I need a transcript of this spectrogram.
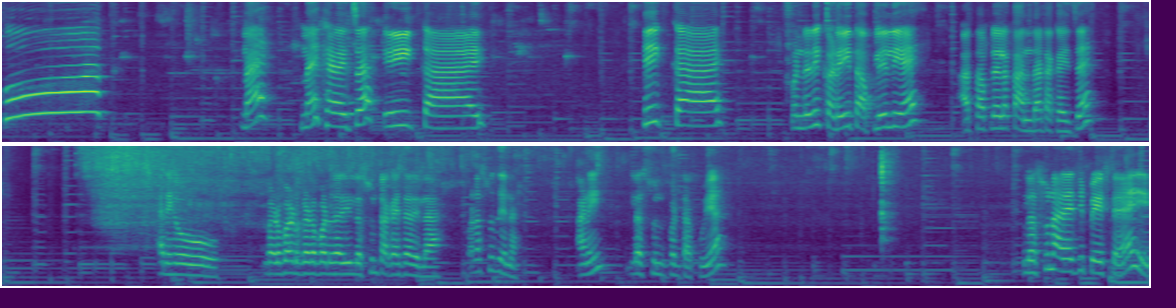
कूक नाही नाही खेळायचं. हे काय? ही काय? मंडळी कढई तापलेली आहे. आता आपल्याला कांदा टाकायचा आहे अरे हो गडबड गडबड झाली. लसूण टाकायचा राहिला पण असू दे ना. आणि लसूण पण टाकूया. लसूण आल्याची पेस्ट आहे ही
